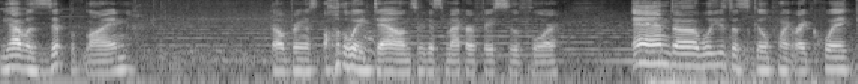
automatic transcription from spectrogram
we have a zip line that'll bring us all the way down so we can smack our face to the floor. And uh, we'll use the skill point right quick.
